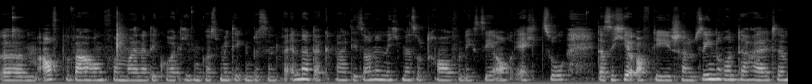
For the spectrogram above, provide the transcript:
ähm, Aufbewahrung von meiner dekorativen Kosmetik ein bisschen verändert. Da knallt die Sonne nicht mehr so drauf und ich sehe auch echt zu, dass ich hier oft die Jalousien runterhalte,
